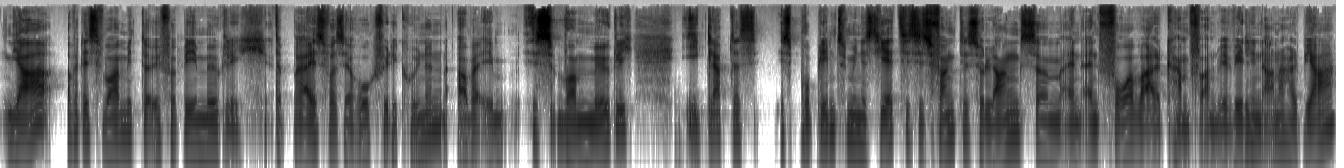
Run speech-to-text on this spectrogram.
Ja, aber das war mit der ÖVP möglich. Der Preis war sehr hoch für die Grünen, aber eben es war möglich. Ich glaube, das Problem zumindest jetzt ist, es fängt ja so langsam ein, ein Vorwahlkampf an. Wir wählen in anderthalb Jahren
